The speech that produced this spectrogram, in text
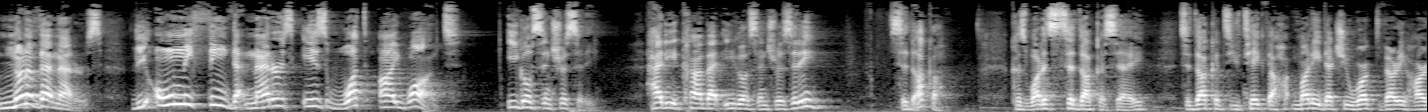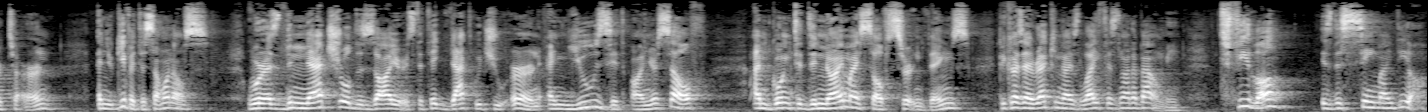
None of that matters. The only thing that matters is what I want egocentricity. How do you combat egocentricity? Tzedakah. Because what does tzedakah say? Tzedakah, you take the money that you worked very hard to earn and you give it to someone else. Whereas the natural desire is to take that which you earn and use it on yourself. I'm going to deny myself certain things because I recognize life is not about me. Tefillah is the same idea,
